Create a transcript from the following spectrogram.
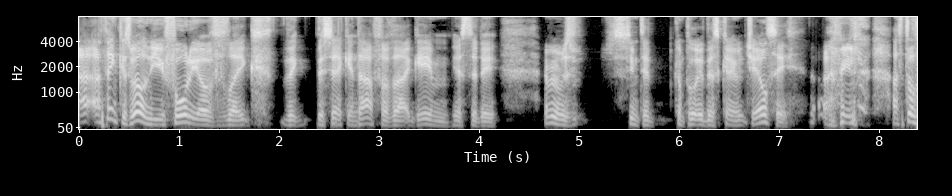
I think as well in the euphoria of like the the second half of that game yesterday, everyone was seemed to completely discount Chelsea. I mean, I still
